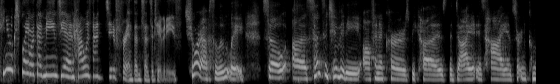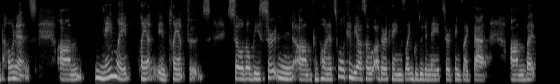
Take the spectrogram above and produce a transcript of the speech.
Can you explain what that means? Yeah, and how is that different than sensitivities? Sure, absolutely. So, uh, sensitivity often occurs because the diet is high in certain components um, namely plant in plant foods. So there'll be certain um, components. Well, it can be also other things like glutamates or things like that. Um, but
